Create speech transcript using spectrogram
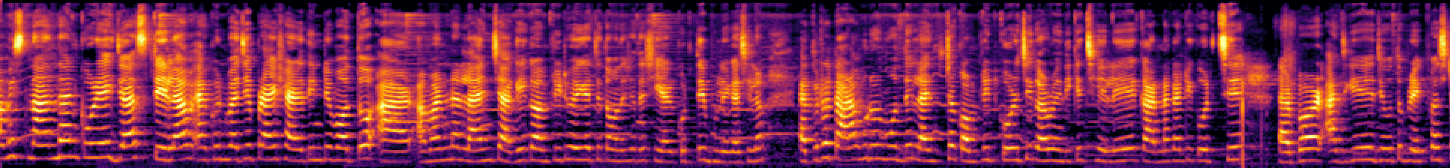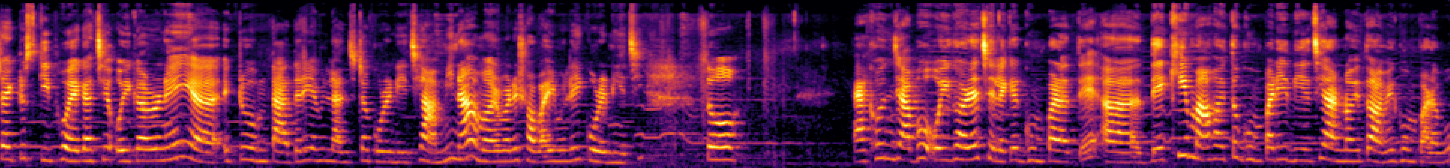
আমি স্নান দান করে জাস্ট এলাম। এখন বাজে প্রায় সাড়ে তিনটে মতো আর আমার না লাঞ্চ আগেই কমপ্লিট হয়ে গেছে। তোমাদের সাথে শেয়ার করতেই ভুলে গেছিলাম। এতটা তাড়াহুড়োর মধ্যে লাঞ্চটা কমপ্লিট করেছি, কারণ এদিকে ছেলে কান্নাকাটি করছে। তারপর আজকে যেহেতু ব্রেকফাস্টটা একটু স্কিপ হয়ে গেছে, ওই কারণেই একটু তাড়াতাড়ি আমি লাঞ্চটা করে নিয়েছি। আমি না, আমার মানে সবাই মিলেই করে নিয়েছি। তো এখন যাব ওই ঘরে ছেলেকে ঘুম পাড়াতে। দেখি মা হয়তো ঘুম পাড়িয়ে দিয়েছি, আর নয়তো আমি ঘুম পাড়াবো।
